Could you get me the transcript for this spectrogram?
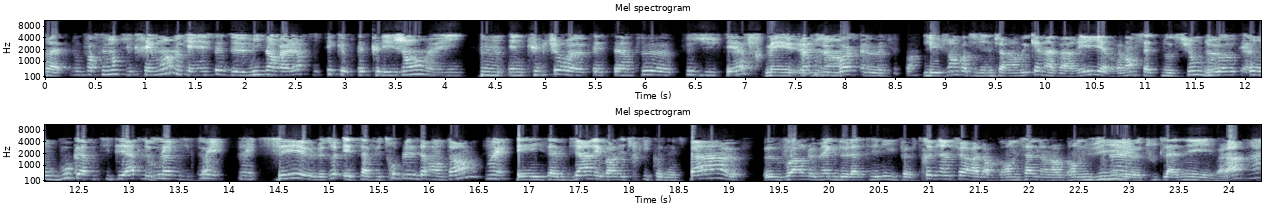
Ouais. Donc forcément, tu crées moins. Donc il y a une espèce de mise en valeur qui fait que peut-être que les gens, euh, Mm. il y a une culture euh, peut-être un peu euh, plus du théâtre. Mais Ouais, euh, je vois que les gens, quand ils viennent faire un week-end à Paris, il y a vraiment cette notion de On on book un petit théâtre le Oui, samedi soir. Oui, oui. C'est le truc, et ça fait trop plaisir à entendre. Et ils aiment bien aller voir des trucs qu'ils connaissent pas. Euh, voir le mec de la télé, ils peuvent très bien le faire à leur grande salle, dans leur grande ville, Ouais. euh, toute l'année, voilà. Ah.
